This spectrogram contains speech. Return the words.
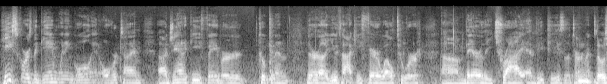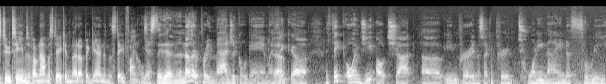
He scores the game-winning goal in overtime. Uh, Janicki, Faber, Kukkonen, their uh, youth hockey farewell tour. Um, they are the try MVPs of the tournament. Those two teams, if I'm not mistaken, met up again in the state finals. Yes, they did, and another pretty magical game. I Yeah. think uh, I think OMG outshot uh, Eden Prairie in the second period, twenty-nine to three.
